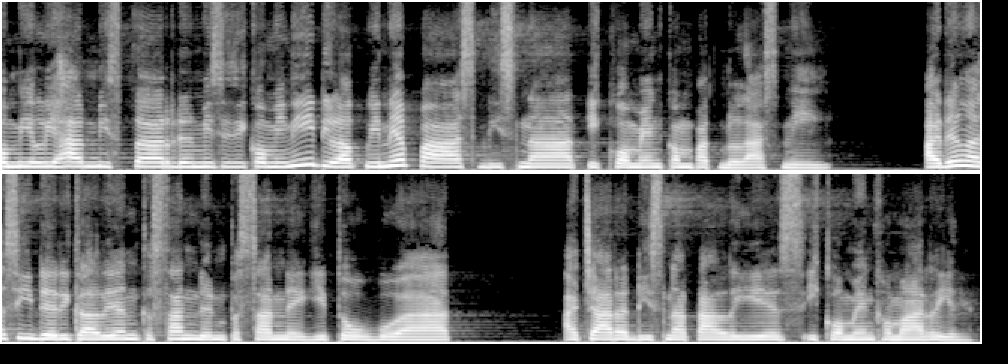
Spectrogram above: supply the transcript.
pemilihan Mr. dan Mrs. Ikom ini dilakuinnya pas di Snat Ikom yang ke-14 nih. Ada nggak sih dari kalian kesan dan pesannya gitu buat acara di Snatalis Ikom yang kemarin?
